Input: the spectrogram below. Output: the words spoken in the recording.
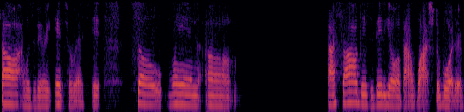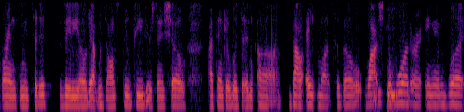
saw, I was very interested. So when um I saw this video about Watch the Water, it brings me to this video that was on Stew Peters's show. I think it was in uh about eight months ago, Watch the Water and what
